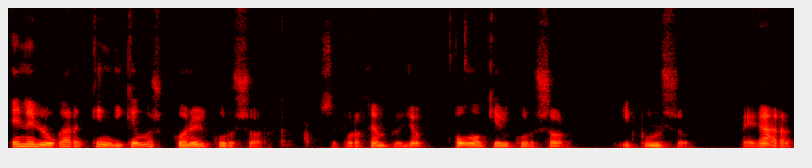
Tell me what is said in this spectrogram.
en el lugar que indiquemos con el cursor. Si por ejemplo yo pongo aquí el cursor y pulso pegar,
